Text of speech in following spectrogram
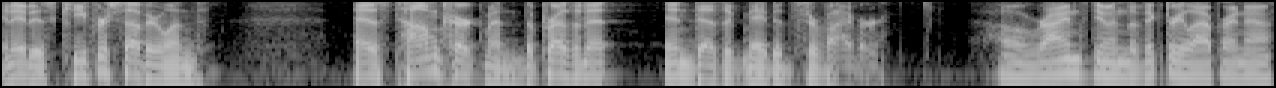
And it is Kiefer Sutherland as Tom Kirkman, the president and designated survivor. Oh, Ryan's doing the victory lap right now.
